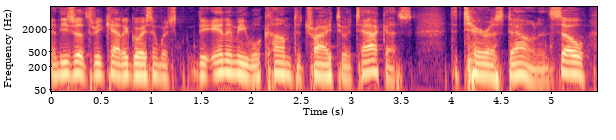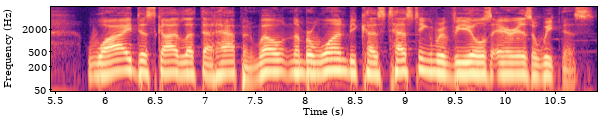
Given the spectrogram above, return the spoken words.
And these are the three categories in which the enemy will come to try to attack us, to tear us down. And so, why does God let that happen? Well, number one, because testing reveals areas of weakness.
